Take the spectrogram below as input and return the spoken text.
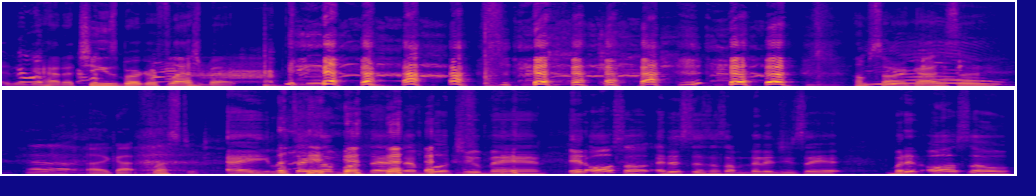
That nigga had a cheeseburger flashback. I'm sorry, guys. I, I got flustered. Hey, let's tell you something about that, that Blue Chew, man. It also, and this isn't something that you said, but it also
